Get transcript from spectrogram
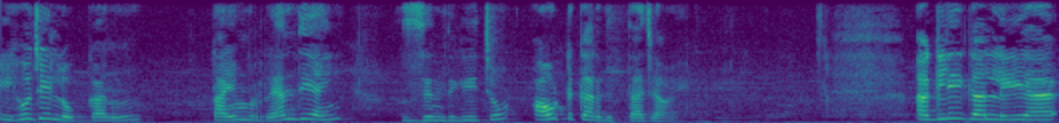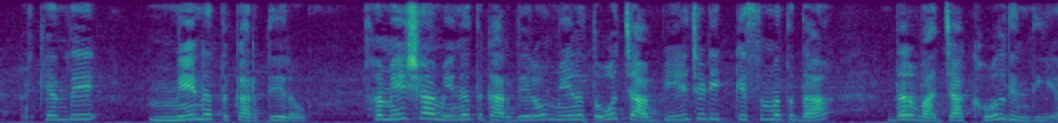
ਇਹੋ ਜਿਹੇ ਲੋਕਾਂ ਨੂੰ ਟਾਈਮ ਰਹਿੰਦਿਆਂ ਹੀ ਜ਼ਿੰਦਗੀ ਚੋਂ ਆਊਟ ਕਰ ਦਿੱਤਾ ਜਾਵੇ। ਅਗਲੀ ਗੱਲ ਇਹ ਹੈ, ਕਹਿੰਦੇ ਮਿਹਨਤ ਕਰਦੇ ਰਹੋ। ਹਮੇਸ਼ਾ ਮਿਹਨਤ ਕਰਦੇ ਰਹੋ, ਮਿਹਨਤ ਉਹ ਚਾਬੀ ਹੈ ਜਿਹੜੀ ਕਿਸਮਤ ਦਾ ਦਰਵਾਜ਼ਾ ਖੋਲ ਦਿੰਦੀ ਆ।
